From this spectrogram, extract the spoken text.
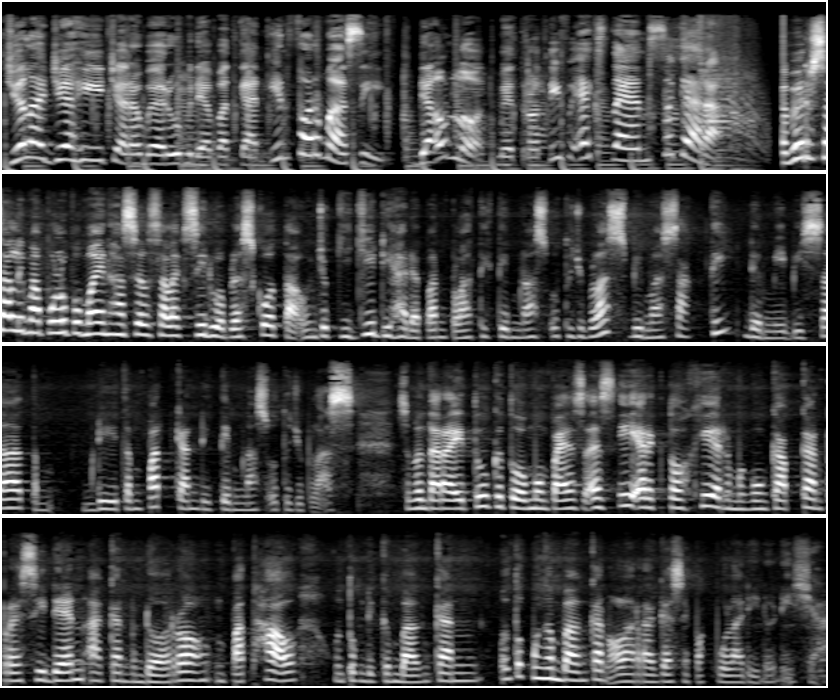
Jelajahi cara baru mendapatkan informasi. Download Metro TV Extend sekarang. Pemirsa 50 pemain hasil seleksi 12 kota unjuk gigi di hadapan pelatih Timnas U17 Bima Sakti demi bisa tem ditempatkan di Timnas U17. Sementara itu, Ketua Umum PSSI Erick Thohir mengungkapkan Presiden akan mendorong empat hal untuk dikembangkan untuk mengembangkan olahraga sepak bola di Indonesia.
